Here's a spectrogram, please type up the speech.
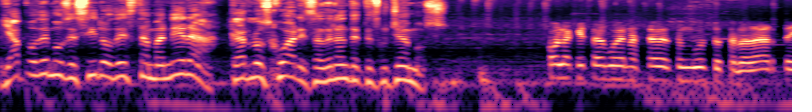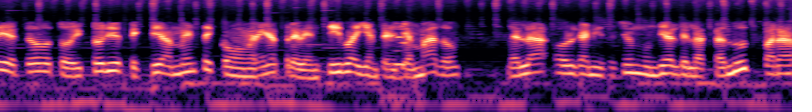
Ya podemos decirlo de esta manera. Carlos Juárez, adelante, te escuchamos. Hola, ¿qué tal? Buenas tardes, un gusto saludarte y a todo tu auditorio. Efectivamente, como medida preventiva y ante el llamado de la Organización Mundial de la Salud para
